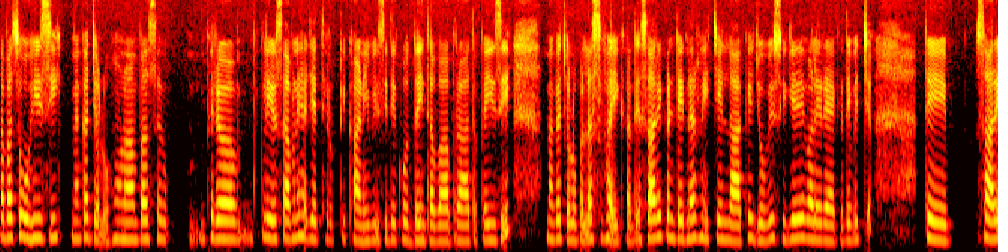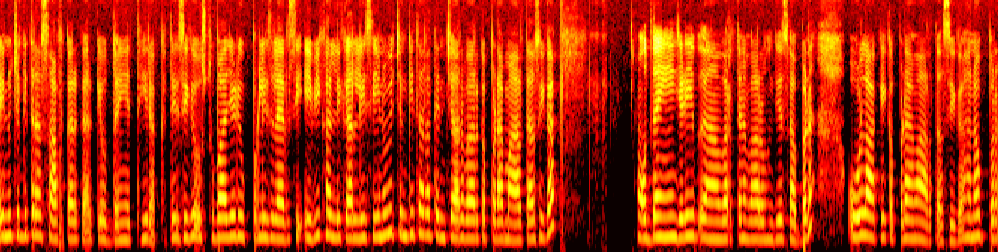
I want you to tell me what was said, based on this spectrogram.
ਤਾਂ ਬਸ ਉਹੀ ਸੀ। ਮੈਂ ਕਿਹਾ ਚਲੋ ਹੁਣ ਬਸ ਫਿਰ ਕਲੀਅਰ ਸਾਹਿਬ ਨੇ ਹਜੇ ਇੱਥੇ ਰੋਟੀ ਖਾਣੀ ਵੀ ਸੀ। ਦੇਖੋ ਉਦਾਂ ਹੀ ਤਵਾ ਪਰਾਤ ਪਈ ਸੀ। ਮੈਂ ਕਿਹਾ ਚਲੋ ਪਹਿਲਾਂ ਸਫ਼ਾਈ ਕਰਦੇ ਸਾਰੇ ਕੰਟੇਨਰ ਨੀਚੇ ਲਾ ਕੇ ਜੋ ਵੀ ਸੀਗੇ ਵਾਲੇ ਰੈਕ ਦੇ ਵਿੱਚ ਤੇ ਸਾਰੇ ਇਹਨੂੰ ਚੰਗੀ ਤਰ੍ਹਾਂ ਸਾਫ਼ ਕਰ ਕਰਕੇ ਉਦਾਂ ਹੀ ਇੱਥੇ ਹੀ ਰੱਖਦੇ ਸੀਗੇ। ਉਸ ਤੋਂ ਬਾਅਦ ਜਿਹੜੀ ਉੱਪਰਲੀ ਸਲੈਬ ਸੀ ਇਹ ਵੀ ਖਾਲੀ ਕਰ ਲਈ ਸੀ। ਇਹਨੂੰ ਵੀ ਚੰਗੀ ਤਰ੍ਹਾਂ ਤਿੰਨ ਚਾਰ ਵਾਰ ਕੱਪੜਾ ਮਾਰਤਾ ਸੀਗਾ। ਉਦਾਂ ਹੀ ਜਿਹੜੀ ਅਹ, ਵਾਰ ਹੁੰਦੀ ਹੈ ਸਾਬਣ ਉਹ ਲਾ ਕੇ ਕੱਪੜਾ ਮਾਰਤਾ ਸੀਗਾ ਹਨਾ ਉੱਪਰ।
